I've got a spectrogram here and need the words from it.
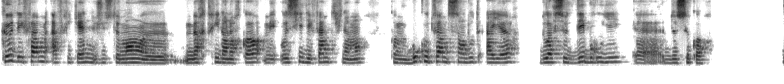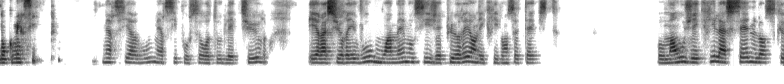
que des femmes africaines justement euh, meurtries dans leur corps, mais aussi des femmes qui finalement, comme beaucoup de femmes sans doute ailleurs, doivent se débrouiller euh, de ce corps. Donc merci. Merci à vous, merci pour ce retour de lecture. Et rassurez-vous, moi-même aussi, j'ai pleuré en écrivant ce texte. Au moment où j'écris la scène lorsque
